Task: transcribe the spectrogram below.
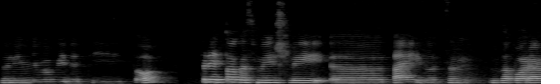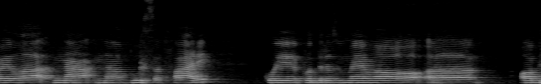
zanimljivo videti i to. Pre toga smo išli, uh, taj izlet sam zaboravila na, na Blue Safari, koji je podrazumevao uh,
